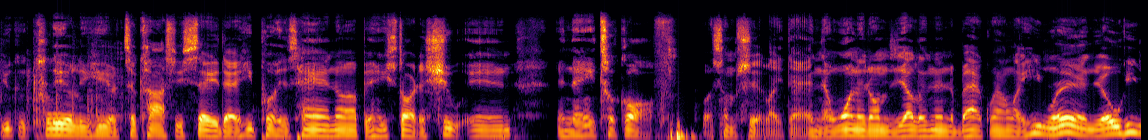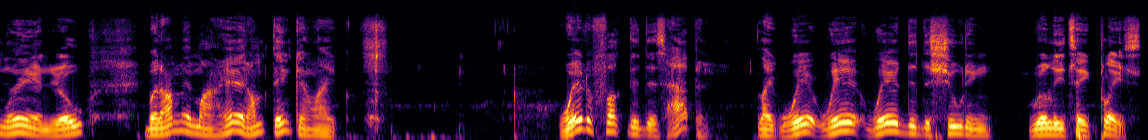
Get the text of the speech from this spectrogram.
you could clearly hear Tekashi say that he put his hand up and he started shooting and then he took off or some shit like that. And then one of them's yelling in the background like he ran, yo, he ran, yo. But I'm in my head, I'm thinking like where the fuck did this happen? Like where where where did the shooting really take place?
